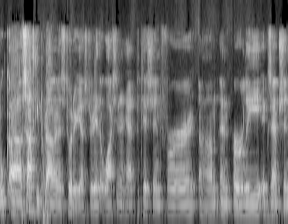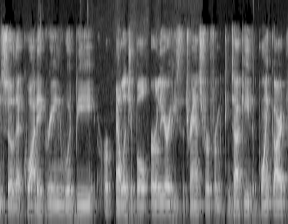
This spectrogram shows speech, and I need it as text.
Uh, Sofsky put out on his Twitter yesterday that Washington had petitioned for um, an early exemption so that Quade Green would be eligible earlier. He's the transfer from Kentucky, the point guard.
